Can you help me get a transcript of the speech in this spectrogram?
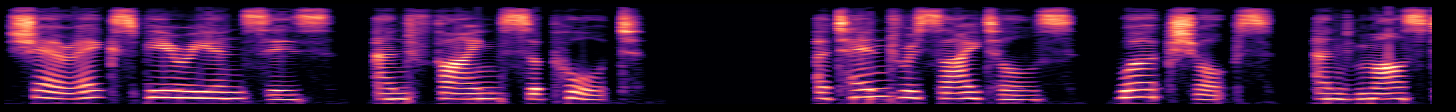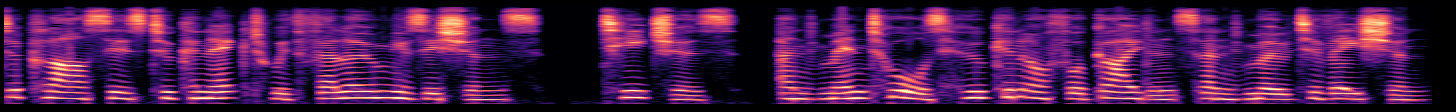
share experiences, and find support. Attend recitals, workshops, and master classes to connect with fellow musicians, teachers, and mentors who can offer guidance and motivation.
